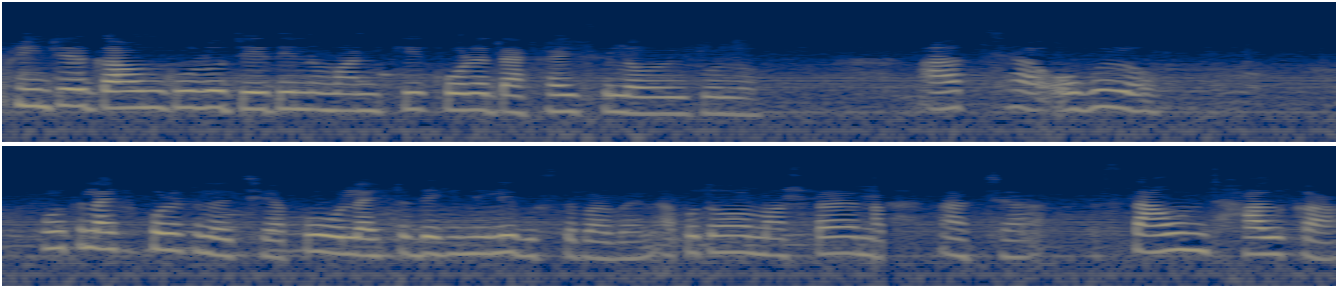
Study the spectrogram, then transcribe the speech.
প্রিন্টের গাউনগুলো যেদিন মানকে করে দেখাইছিল ওইগুলো। আচ্ছা ওগুলো ও তো লাইভ করে ফেলেছি আপু। লাইভটা দেখে নিলেই বুঝতে পারবেন। আপু, তোমার মাস্কারা না আচ্ছা সাউন্ড হালকা।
